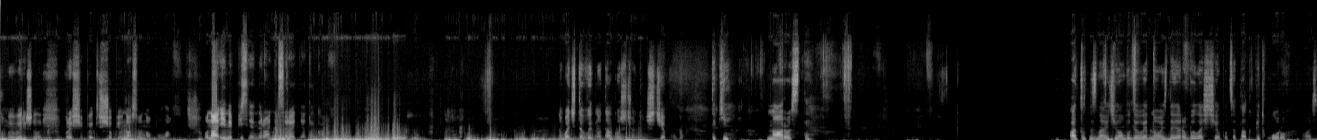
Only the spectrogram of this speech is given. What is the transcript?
то ми вирішили прищепити, щоб і в нас вона була. Вона і не пізня, і не рання, середня така. Ну, бачите, видно також, що щепа, такі нарости. А тут не знаю, чи вам буде видно, ось де я робила щепу. Це так, під кору. Ось.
